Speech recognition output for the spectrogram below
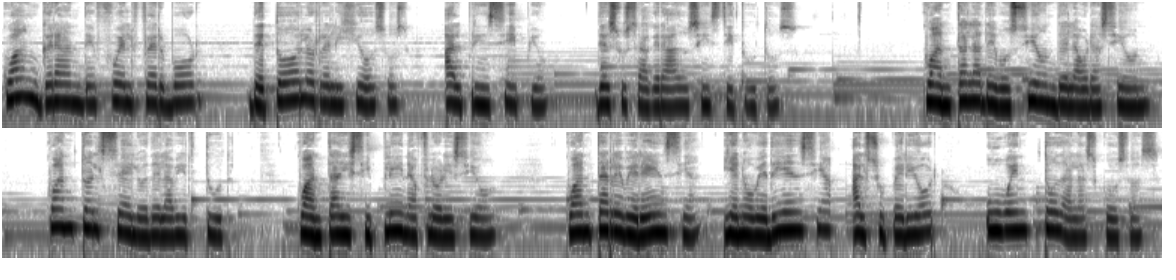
cuán grande fue el fervor de todos los religiosos al principio de sus sagrados institutos. Cuánta la devoción de la oración, cuánto el celo de la virtud, cuánta disciplina floreció cuánta reverencia y en obediencia al superior hubo en todas las cosas.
